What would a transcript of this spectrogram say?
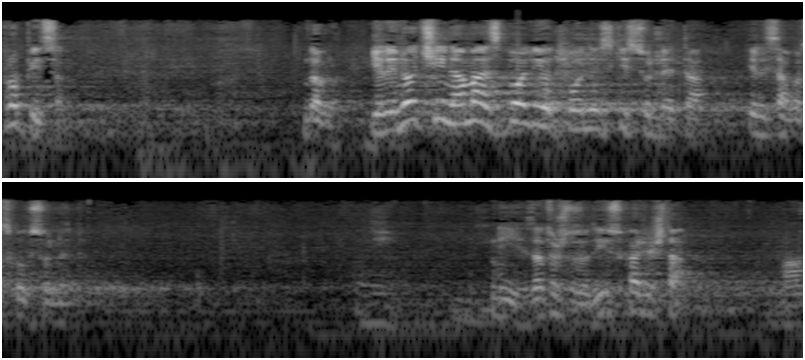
Propisano. Dobro. Je li noći namaz bolji od podnevskih sunneta ili sabarskog sunneta? Nije. Zato što za Disu kaže šta? 12.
